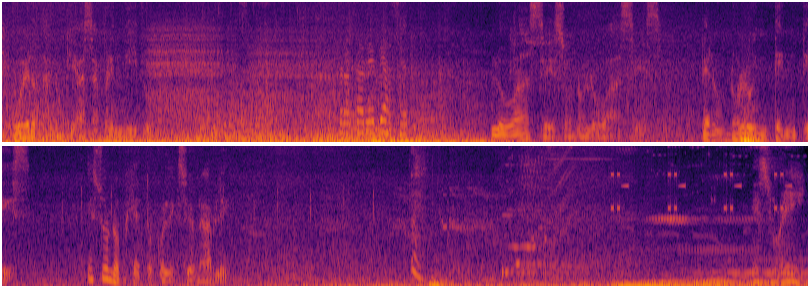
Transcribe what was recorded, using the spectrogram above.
Recuerda lo que has aprendido. Trataré de hacerlo. Lo haces o no lo haces, pero no lo intentes. Es un objeto coleccionable. Es Rey.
